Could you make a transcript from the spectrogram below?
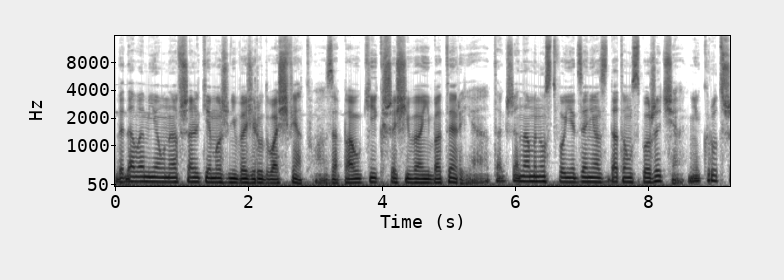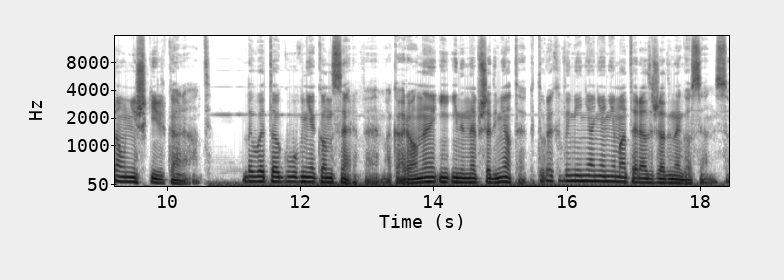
Wydałem ją na wszelkie możliwe źródła światła, zapałki, krzesiwa i baterie, a także na mnóstwo jedzenia z datą spożycia nie krótszą niż kilka lat. Były to głównie konserwy, makarony i inne przedmioty, których wymienianie nie ma teraz żadnego sensu.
